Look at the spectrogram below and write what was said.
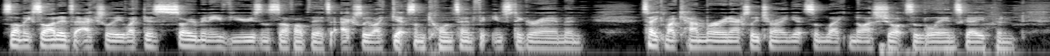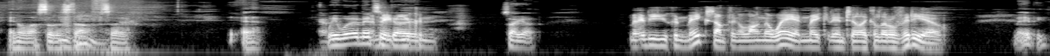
So I'm excited to actually like. There's so many views and stuff up there to actually like get some content for Instagram and take my camera and actually try and get some like nice shots of the landscape and and all that sort of stuff. So yeah, we were meant to go. can Sorry, go. On. maybe you can make something along the way and make it into like a little video. Maybe.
